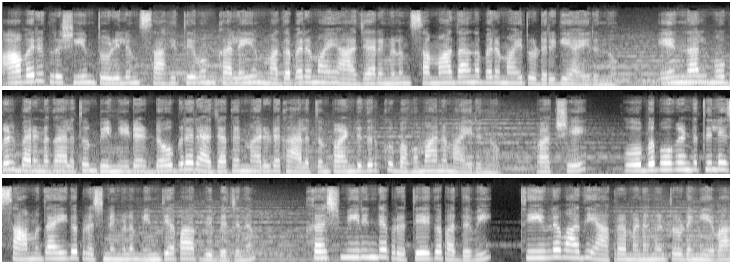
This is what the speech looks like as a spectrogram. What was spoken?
അവർ കൃഷിയും തൊഴിലും സാഹിത്യവും കലയും മതപരമായ ആചാരങ്ങളും സമാധാനപരമായി തുടരുകയായിരുന്നു. എന്നാൽ മുഗൾ ഭരണകാലത്തും പിന്നീട് ഡോഗ്ര രാജാക്കന്മാരുടെ കാലത്തും പണ്ഡിതർക്കു ബഹുമാനമായിരുന്നു. പക്ഷേ ഉപഭൂഖണ്ഡത്തിലെ സാമുദായിക പ്രശ്നങ്ങളും ഇന്ത്യ പാക് വിഭജനം കശ്മീരിന്റെ പ്രത്യേക പദവി തീവ്രവാദി ആക്രമണങ്ങൾ തുടങ്ങിയവ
